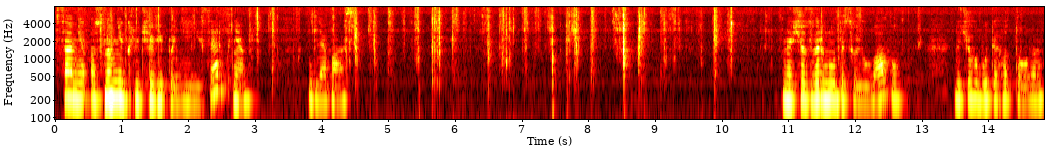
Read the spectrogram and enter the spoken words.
Самі основні ключові події серпня для вас. На що звернути свою увагу, до чого бути готовим.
